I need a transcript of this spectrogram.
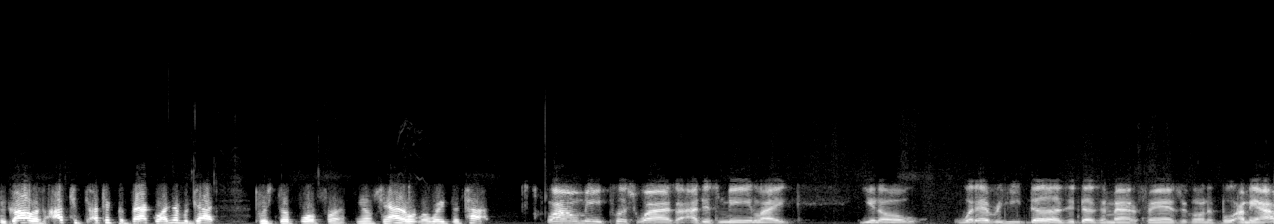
regardless, I took I took the back road. I never got pushed up forefront. You know what I'm saying? I had to work my way to the top. Well, I don't mean push wise. I just mean like, you know, whatever he does, it doesn't matter. Fans are going to boo. I mean, I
